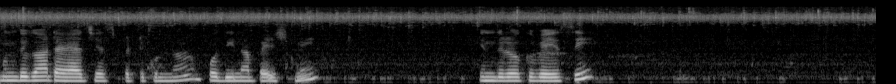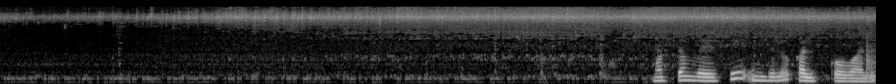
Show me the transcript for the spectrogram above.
ముందుగా తయారు చేసి పెట్టుకున్న పుదీనా పేస్ట్ని ఇందులోకి వేసి మొత్తం వేసి ఇందులో కలుపుకోవాలి.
